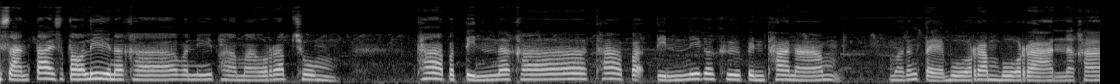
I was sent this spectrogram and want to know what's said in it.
อีสานใต้สตอรี่นะคะ วันนี้พามารับชมท่าปะตินนะคะท่าปะตินนี่ก็คือเป็นท่าน้ำมาตั้งแต่โบรโบราณนะคะ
